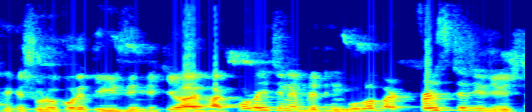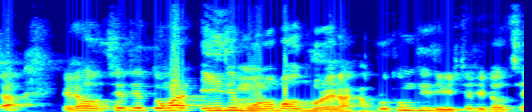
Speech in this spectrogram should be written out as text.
থেকে শুরু করে তিরিশ দিনকে কীভাবে ভাগ করব এই জন্য এভরিথিং বলব বাট ফার্স্ট যে জিনিসটা এটা হচ্ছে যে তোমার এই যে মনোবল ধরে রাখা, প্রথম যে জিনিসটা, সেটা হচ্ছে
